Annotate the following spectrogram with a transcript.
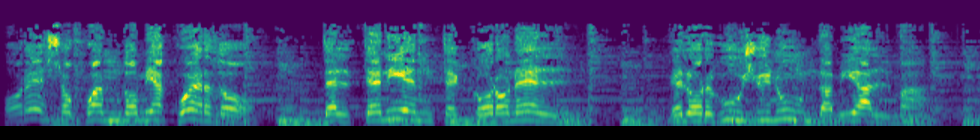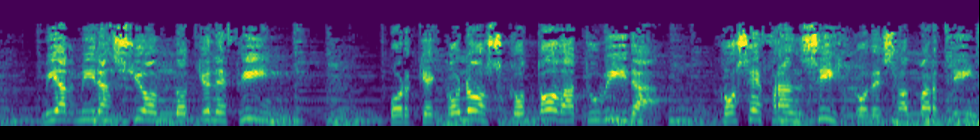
Por eso cuando me acuerdo del teniente coronel. El orgullo inunda mi alma, mi admiración no tiene fin, porque conozco toda tu vida, José Francisco de San Martín.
